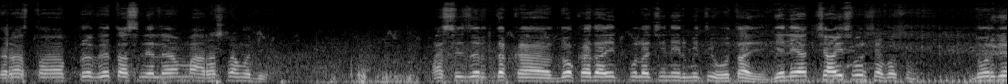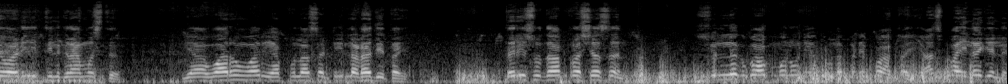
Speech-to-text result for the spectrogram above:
तर आता प्रगत असलेल्या महाराष्ट्रामध्ये असे जर धक्का धोकादायक पुलाची निर्मिती होत आहे गेल्या चाळीस वर्षापासून दोरगेवाडी येथील ग्रामस्थ या वारंवार या पुलासाठी लढा देत आहेत. तरी सुद्धा प्रशासन क्षुल्लक बाब म्हणून या पुलाकडे पाहता येईल आज पाहिलं गेलं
